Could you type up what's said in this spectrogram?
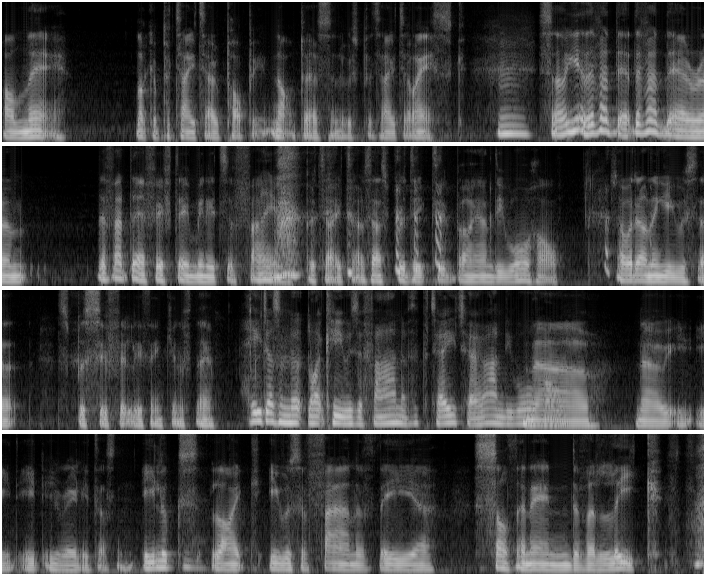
on there, like a potato poppy, not a person who was potato esque. So yeah, they've had their they've had their um, they've had their fifteen minutes of fame, potatoes, as predicted by Andy Warhol. So I don't think he was uh, specifically thinking of them. He doesn't look like he was a fan of the potato, Andy Warhol. No, no, he, he he really doesn't. He looks like he was a fan of the uh, southern end of a leek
